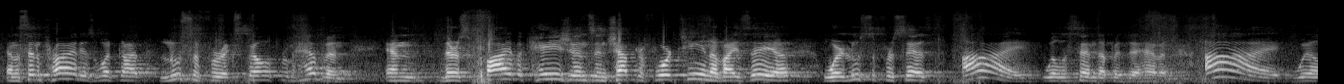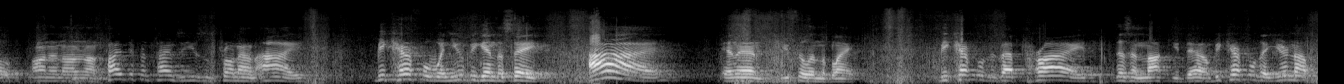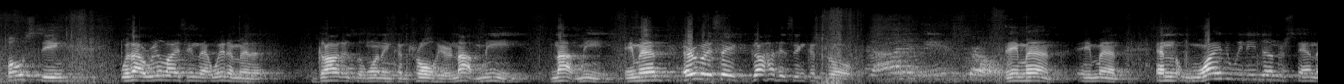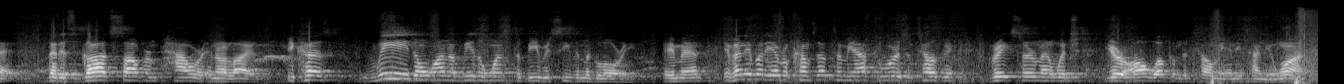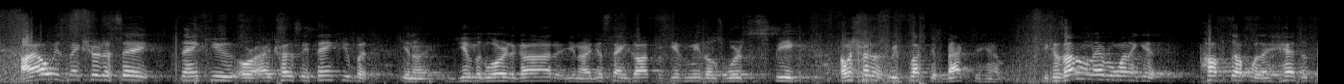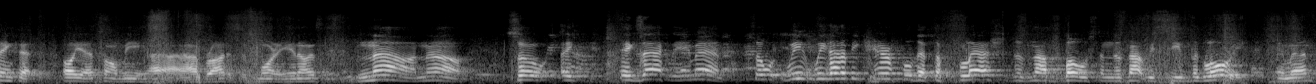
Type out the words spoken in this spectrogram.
And the sin of pride is what got Lucifer expelled from heaven. And there's five occasions in chapter 14 of Isaiah where Lucifer says, I will ascend up into heaven. I will, on and on and on. Five different times he uses the pronoun I. Be careful when you begin to say, I, and then you fill in the blank. Be careful that that pride doesn't knock you down. Be careful that you're not boasting without realizing that, wait a minute, God is the one in control here, not me. Not me. Amen? Everybody say, God is in control. God is in control. Amen. Amen. And why do we need to understand that? That it's God's sovereign power in our lives. Because we don't want to be the ones to be receiving the glory. Amen. If anybody ever comes up to me afterwards and tells me, great sermon, which you're all welcome to tell me anytime you want, I always make sure to say thank you, or I try to say thank you, but, you know, give the glory to God. You know, I just thank God for giving me those words to speak. I always try to reflect it back to Him. Because I don't ever want to get puffed up with a head to think that, oh, yeah, it's all me. I, I brought it this morning. You know, it's, no, no. So, exactly, amen. So we, we got to be careful that the flesh does not boast and does not receive the glory. Amen.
